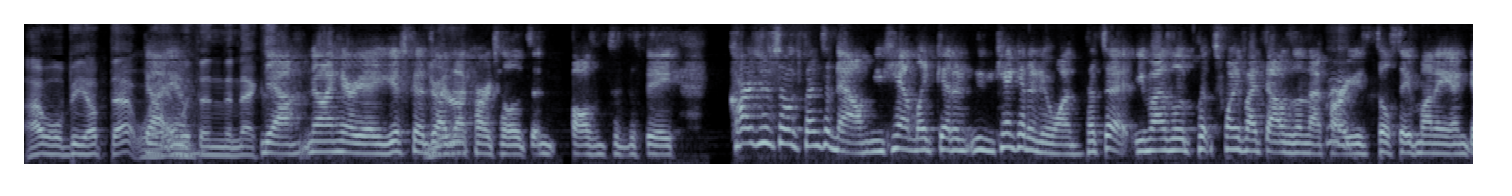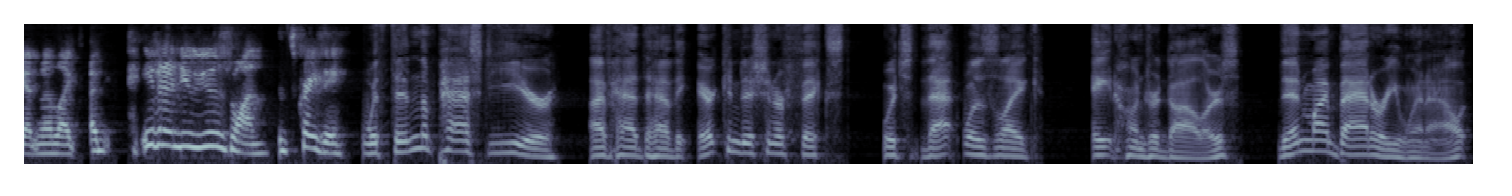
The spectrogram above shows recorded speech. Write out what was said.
I will be up that way within the next. yeah, no, I hear you. You just gotta drive You're- that car till it's in, falls into the sea. Cars are so expensive now. You can't like get a you can't get a new one. That's it. You might as well put twenty five thousand in that car. You still save money on getting a, like a, even a new used one. It's crazy. Within the past year, I've had to have the air conditioner fixed, which that was like eight hundred dollars. Then my battery went out.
